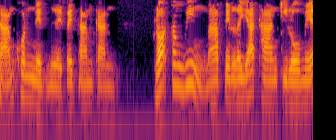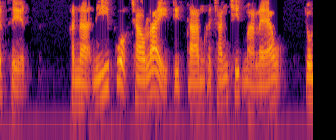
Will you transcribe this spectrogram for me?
สามคนเหน็ดเหนื่อยไปตามกัน เพราะต้องวิ่งมาเป็นระยะทางกิโลเมตรเศษ ขณะนี้พวกชาวไร่ติดตามกระชั้นชิดมาแล้ว จน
